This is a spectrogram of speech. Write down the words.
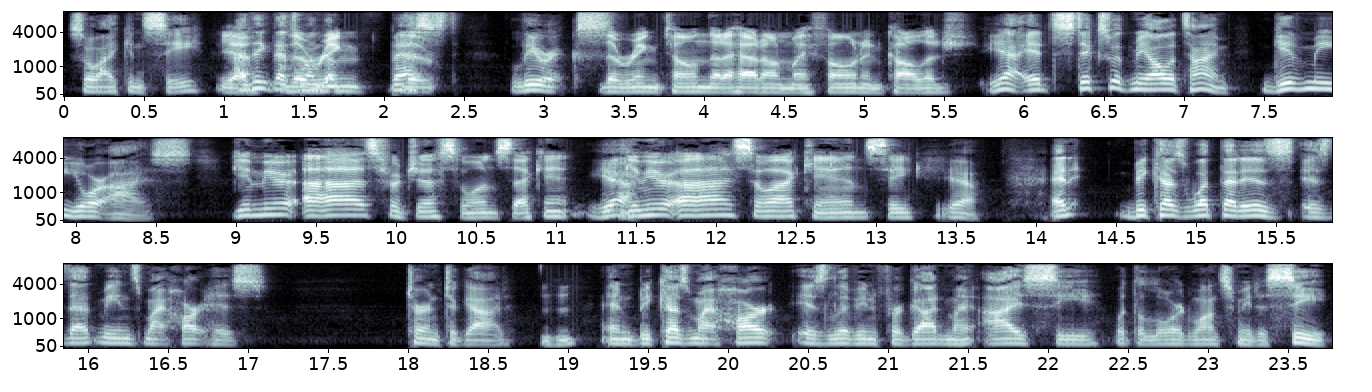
So I Can See. Yeah, I think that's the one ring- of the best lyrics. The ringtone that I had on my phone in college. yeah, it sticks with me all the time. Give me your eyes. Give me your eyes for just one second. Yeah. Give me your eyes so I can see. Yeah. And because what that is, is that means my heart has turned to God. Mhm. And because my heart is living for God, my eyes see what the Lord wants me to see.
